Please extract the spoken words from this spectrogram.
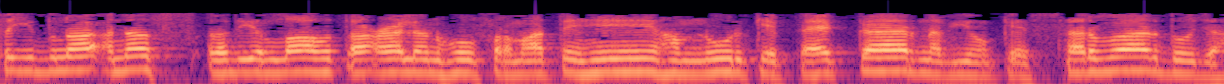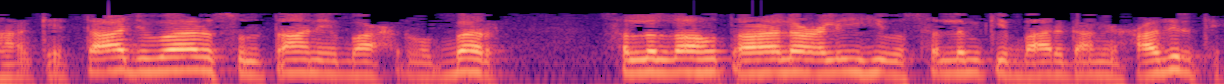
سیدنا انس رضی اللہ تعالی عنہ فرماتے ہیں، ہم نور کے پیکر، نبیوں کے سرور، دو جہاں کے تاجور، سلطان باہر بر صلی اللہ تعالی علیہ وسلم کی بارگاہ میں حاضر تھے۔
